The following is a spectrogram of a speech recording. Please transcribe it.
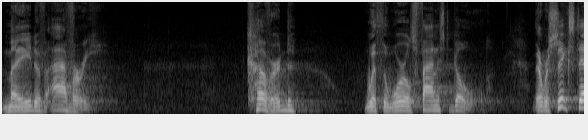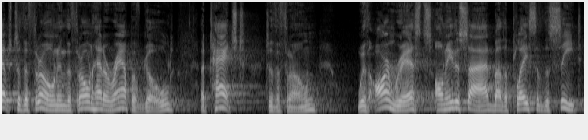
made of ivory, covered with the world's finest gold. There were six steps to the throne, and the throne had a ramp of gold attached to the throne with armrests on either side by the place of the seat,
